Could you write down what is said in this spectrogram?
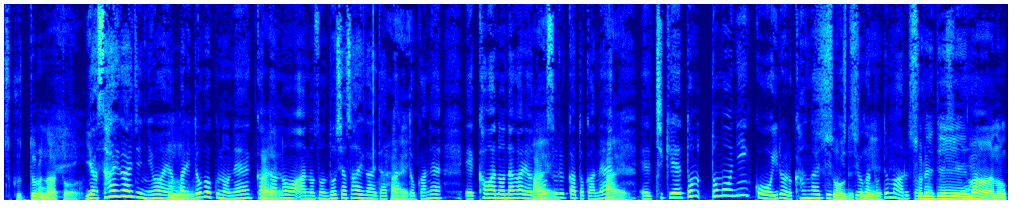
作っとるなと。いや、災害時にはやっぱりうん土木のね、方の、あの、その土砂災害だったりとかね、えー川の流れをどうするかとかね、はい。えー地形とともに、こう、いろいろ考えていく必要がとてもあるとそれ思います、ね。で、まあ、あの、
